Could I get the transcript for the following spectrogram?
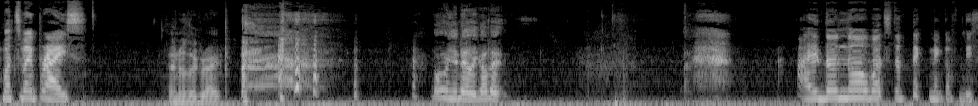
What's my price? Another grape. oh, you nearly got it. I don't know what's the technique of this.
